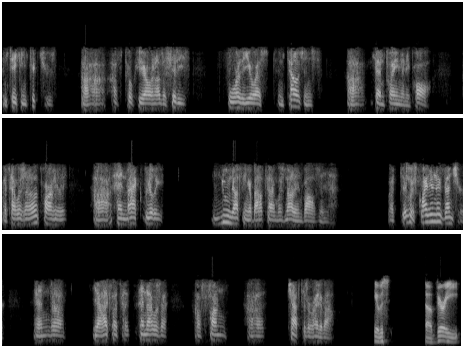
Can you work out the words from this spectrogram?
and taking pictures uh, of Tokyo and other cities for the U.S. intelligence uh, than playing any ball. But that was another part of it. Uh, and Mack really knew nothing about that and was not involved in that. But it was quite an adventure. And, uh, yeah, I thought that, and that was a, a fun, uh, chapter to write about. It was a very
